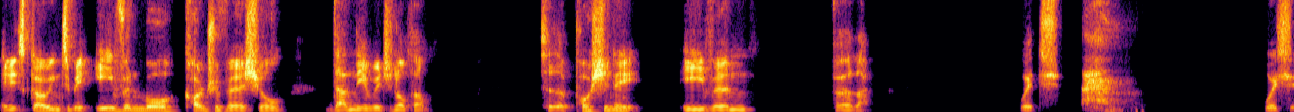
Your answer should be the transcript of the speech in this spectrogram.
And it's going to be even more controversial than the original film. So they're pushing it even further. Which which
